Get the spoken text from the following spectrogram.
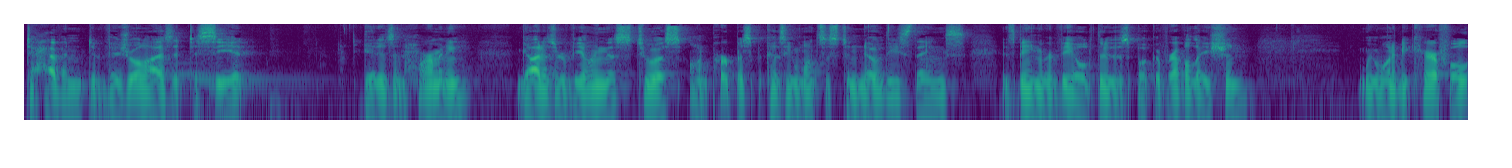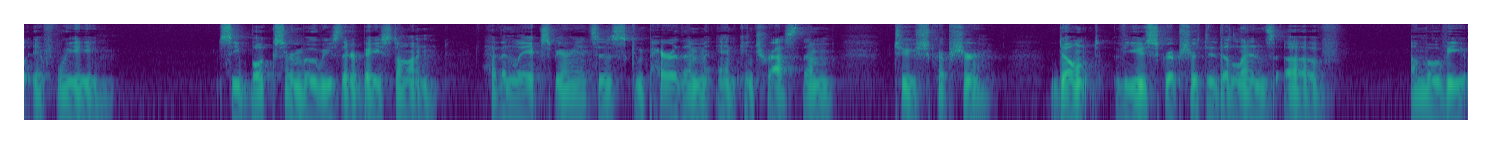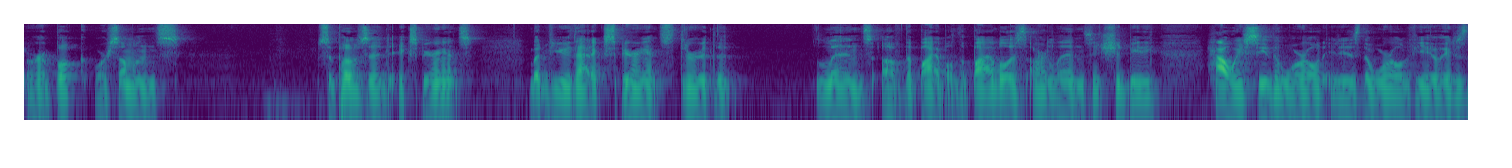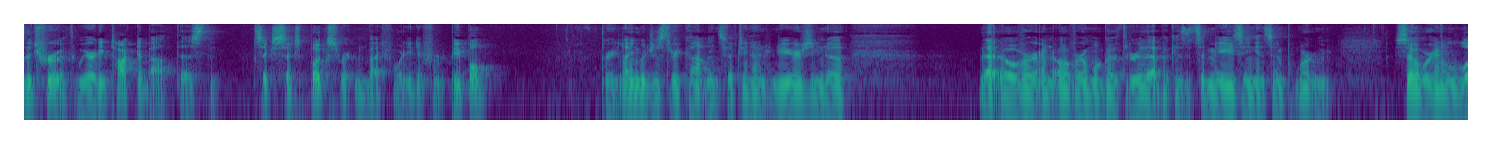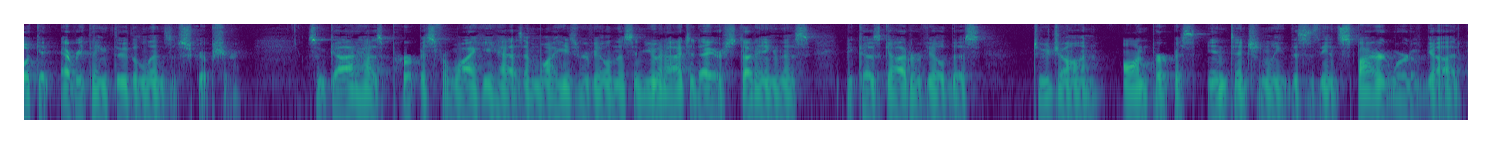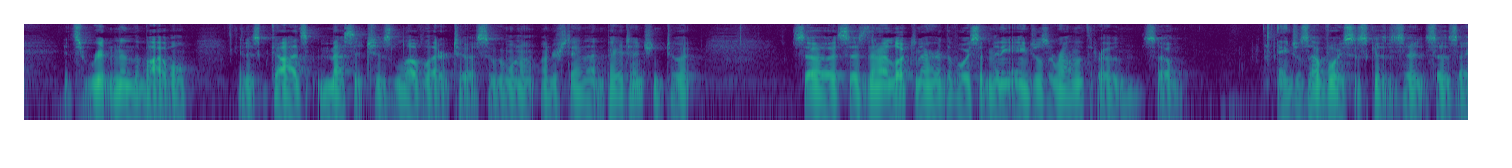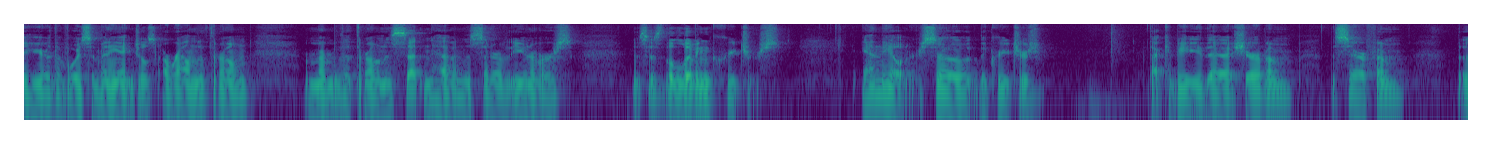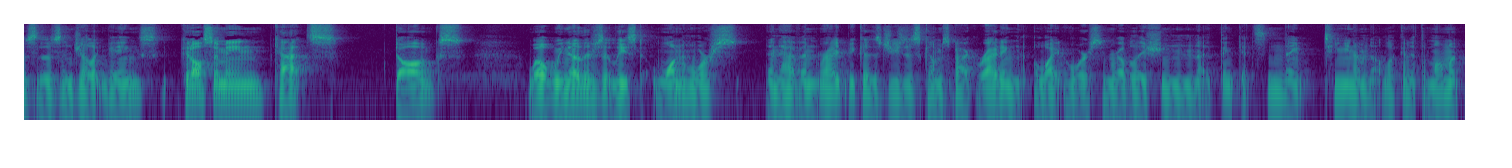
to heaven, to visualize it, to see it. It is in harmony. God is revealing this to us on purpose because he wants us to know these things. It's being revealed through this book of Revelation. We want to be careful if we see books or movies that are based on heavenly experiences, compare them and contrast them to Scripture. Don't view Scripture through the lens of a movie or a book or someone's supposed experience, but view that experience through the lens of the Bible. The Bible is our lens. It should be how we see the world. It is the worldview. It is the truth. We already talked about this. The six six books written by 40 different people three languages, three continents, 1500 years. You know that over and over, and we'll go through that because it's amazing, it's important. So, we're going to look at everything through the lens of Scripture. So, God has purpose for why He has and why He's revealing this. And you and I today are studying this because God revealed this to John on purpose, intentionally. This is the inspired Word of God, it's written in the Bible. It is God's message, His love letter to us. So we want to understand that and pay attention to it. So it says, Then I looked and I heard the voice of many angels around the throne. So angels have voices because it says, I hear the voice of many angels around the throne. Remember, the throne is set in heaven, the center of the universe. This is the living creatures and the elders. So the creatures, that could be the cherubim, the seraphim, those those angelic beings. Could also mean cats, dogs. Well, we know there's at least one horse in heaven, right? Because Jesus comes back riding a white horse in Revelation, I think it's 19. I'm not looking at the moment.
